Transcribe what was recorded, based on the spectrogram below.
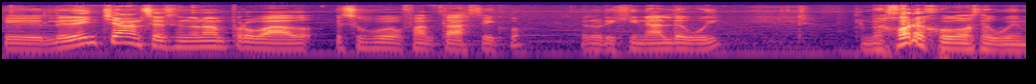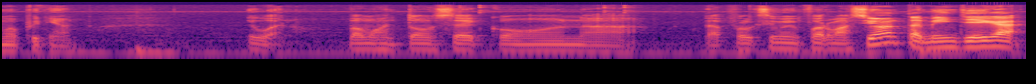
le den chance si no lo han probado. Es un juego fantástico, el original de Wii. Los mejores juegos de Wii, en mi opinión. Y bueno, vamos entonces con... Uh, la próxima información también llega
